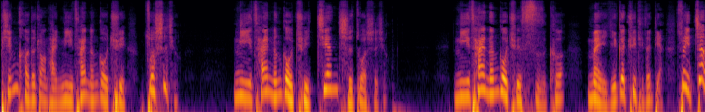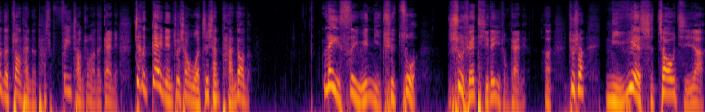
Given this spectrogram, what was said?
平和的状态，你才能够去做事情，你才能够去坚持做事情，你才能够去死磕每一个具体的点。所以这样的状态呢，它是非常重要的概念。这个概念就像我之前谈到的，类似于你去做数学题的一种概念啊，就说你越是着急啊，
